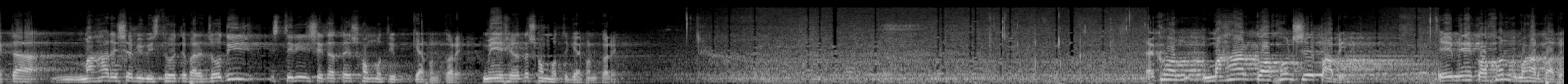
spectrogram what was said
একটা মাহার হিসেবে বিবেচিত হতে পারে। যদি স্ত্রী সেটাতে সম্মতি জ্ঞাপন করে, মেয়ে সেটাতে সম্মতি জ্ঞাপন করে। এখন মাহার কখন সে পাবে? এই মেয়ে কখন মাহার পাবে?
